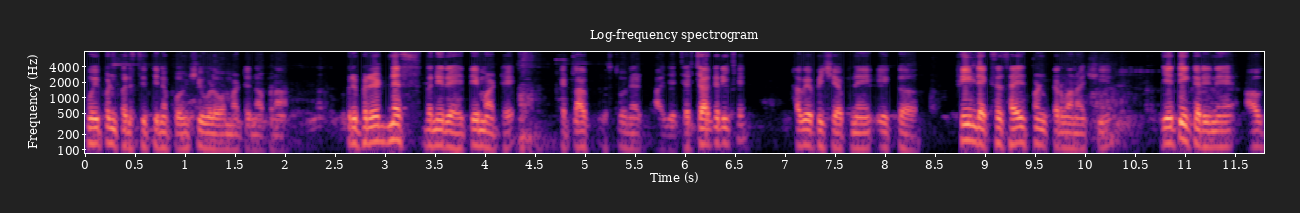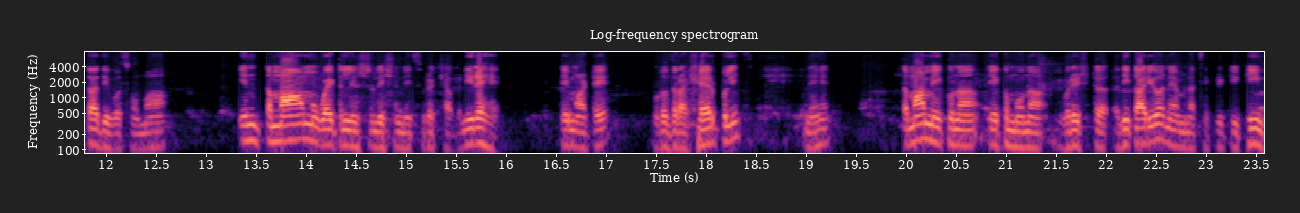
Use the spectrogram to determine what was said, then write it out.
કોઈ પણ પરિસ્થિતિને પહોંચી વળવા માટેના આપણા પ્રિપેરેડનેસ બની રહે તે માટે કેટલાક વસ્તુઓને આજે ચર્ચા કરી છે. હવે પછી આપણે એક ફિલ્ડ એક્સરસાઇઝ પણ કરવાના છીએ, જેથી કરીને આવતા દિવસોમાં ઇન તમામ વાઇટલ ઇન્સ્ટોલેશનની સુરક્ષા બની રહે. તે માટે વડોદરા શહેર પોલીસ અને તમામ એકોના, એકમોના વરિષ્ઠ અધિકારીઓ અને એમના સેક્યુરિટી ટીમ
